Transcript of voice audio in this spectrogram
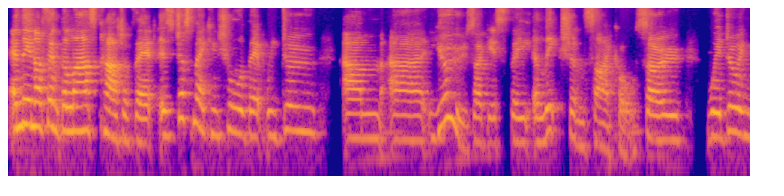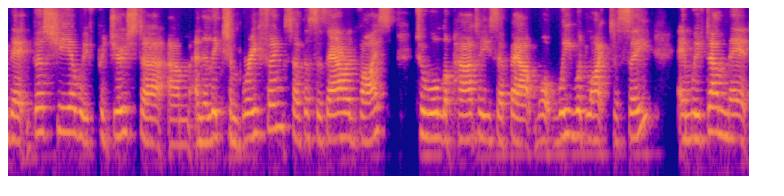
And then I think the last part of that is just making sure that we do um, uh, use, I guess, the election cycle. So we're doing that this year. We've produced a, um, an election briefing. So this is our advice to all the parties about what we would like to see. And we've done that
